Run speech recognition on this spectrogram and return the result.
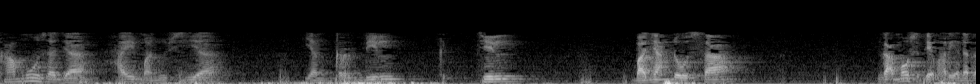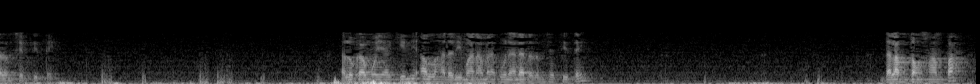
Kamu saja, hai manusia yang kerdil, kecil, banyak dosa, nggak mau setiap hari ada dalam safety tank. Lalu kamu yakini Allah ada di mana-mana kemudian ada dalam safety tank? Dalam tong sampah?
